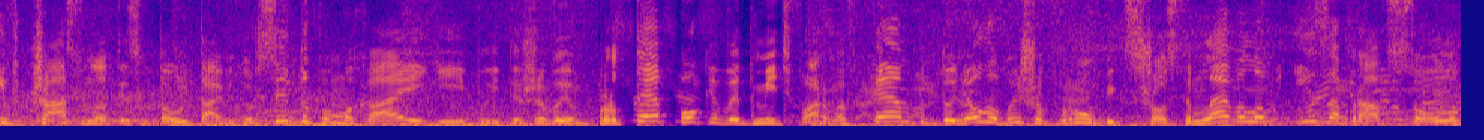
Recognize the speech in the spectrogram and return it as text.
і вчасно натиснута ульта від Урси допомагає їй вийти живим. Проте, поки ведмідь фармив кемп, до нього вийшов Рубік з шостим левелом і забрав соло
